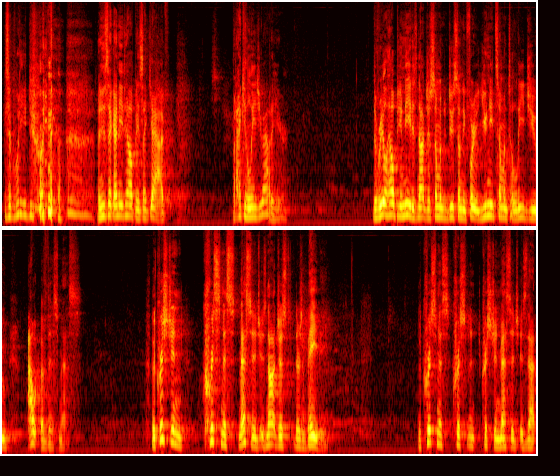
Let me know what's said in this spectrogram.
He's like, What are you doing? and he's like, I need help. He's like, Yeah, I've, but I can lead you out of here. The real help you need is not just someone to do something for you, you need someone to lead you out of this mess. The Christian Christmas message is not just there's a baby. The Christmas Christian message is that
